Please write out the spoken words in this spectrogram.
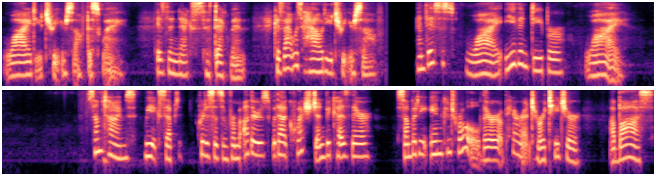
Why do you treat yourself this way? Is the next segment. Because that was how do you treat yourself? And this is why, even deeper, why. Sometimes we accept criticism from others without question because they're somebody in control. They're a parent or a teacher, a boss,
